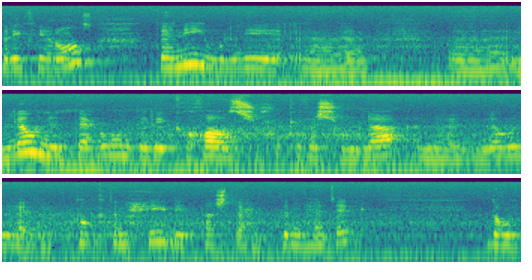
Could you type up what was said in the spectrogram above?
préférence تاني يولي آه آه اللون نتاعو direct rose شوفوا كيفاش ولا اللون هذاك. donc تنحي les taches تاع الدم هذاك. donc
